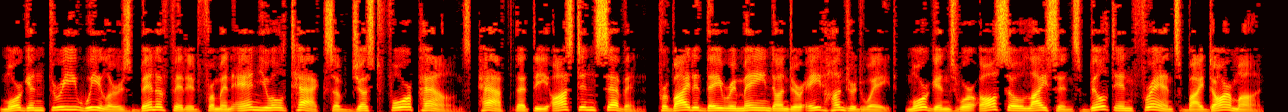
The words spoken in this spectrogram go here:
Morgan three-wheelers benefited from an annual tax of just 4 pounds, half that the Austin 7, provided they remained under 800 weight. Morgans were also license built in France by Darmont.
